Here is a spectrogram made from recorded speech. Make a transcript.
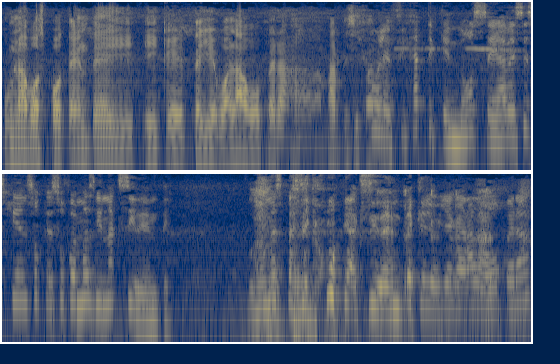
una voz potente y, que te llevó a la ópera a participar? fíjate que no sé, a veces pienso que eso fue más bien accidente. Fue una especie como de accidente que yo llegara a la ópera.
